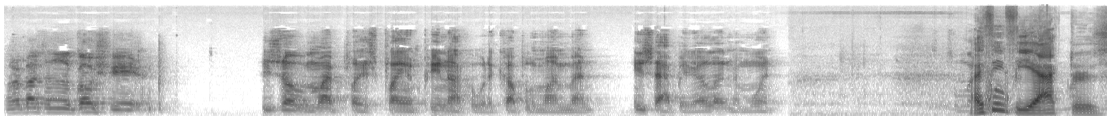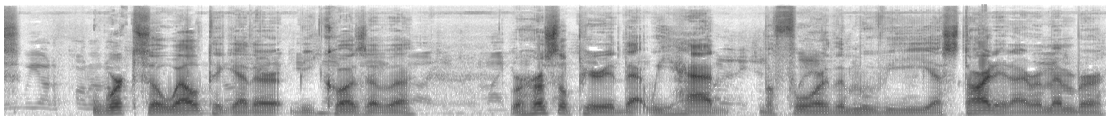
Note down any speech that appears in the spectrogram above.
What about the negotiator? He's over at my place playing pinochle with a couple of my men. He's happy. They're letting him win. I think the actors worked so well together because of a rehearsal period that we had before the movie uh, started. I remember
